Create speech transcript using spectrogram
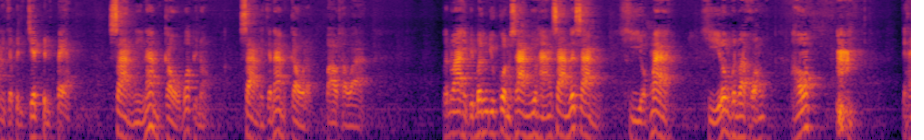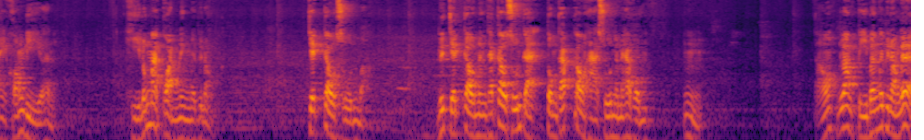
นี่จะเป็นเจ็ดเป็นแปดสร้างนี่น้ำเก่าว่าพี่น้องสร้างนี่ก็น้ำเก่าละเปล่าทวาเพิ่นว่าให้ไปเบิ้งอยู่ก้นสร้างอยู่หางสร้างหรือสร้าง ขี่ออกมา ขี่ลงเพิ่นว่าของเอาจะให้ของดีอยู่ท่านขี่ลงมาก่อนหนึ่งเลยพี่น้องเจ็ดเก้าศูนย์บ่ หรือเจ็ดเก้าหนึ่งถ้าเก้าศูนย์กับตรงกับเก้าหาศูนย์เลยไหมครับผม อืม เอาล่องตีเบิ้งได้พี่น้องเด้อ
